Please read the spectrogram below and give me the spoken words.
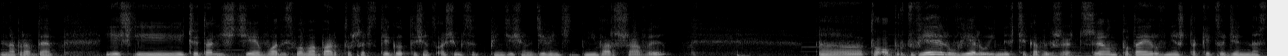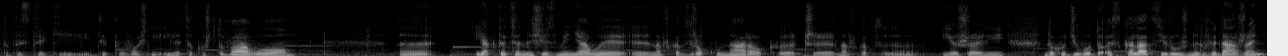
Naprawdę, jeśli czytaliście Władysława Bartoszewskiego 1859 Dni Warszawy, e, to oprócz wielu, wielu innych ciekawych rzeczy, on podaje również takie codzienne statystyki, typu właśnie ile co kosztowało, jak te ceny się zmieniały, e, na przykład z roku na rok, czy na przykład jeżeli dochodziło do eskalacji różnych wydarzeń,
